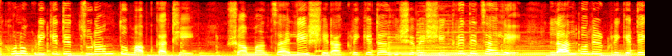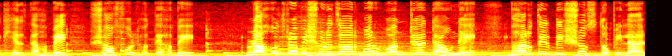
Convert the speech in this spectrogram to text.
এখনও ক্রিকেটের চূড়ান্ত মাপকাঠি। সম্মান চাইলে সেরা ক্রিকেটার হিসেবে স্বীকৃতি চাইলে লাল বলের ক্রিকেটে খেলতে হবে, সফল হতে হবে। রাহুল দ্রাবিড় সরে যাওয়ার পর ওয়ানডে ডাউনে ভারতের বিশ্বস্ত পিলার।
